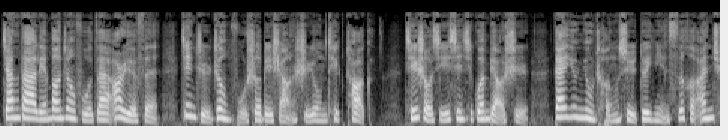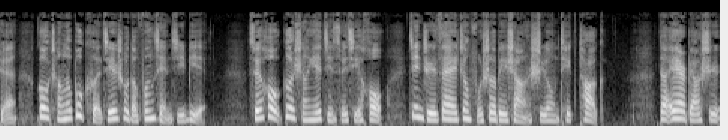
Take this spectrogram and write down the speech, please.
加拿大联邦政府在二月份禁止政府设备上使用 TikTok。其首席信息官表示，该应用程序对隐私和安全构成了不可接受的风险级别。随后，各省也紧随其后，禁止在政府设备上使用 TikTok。的 Air 表示，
